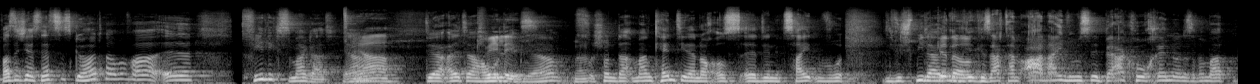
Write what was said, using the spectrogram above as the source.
Was ich als letztes gehört habe, war äh, Felix Magath, ja. Ja, Der alte Hauding, ja. ne? Schon da, man kennt ihn ja noch aus äh, den Zeiten, wo die Spieler Genau. ge- gesagt haben, ah nein, wir müssen den Berg hochrennen und es ist immer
